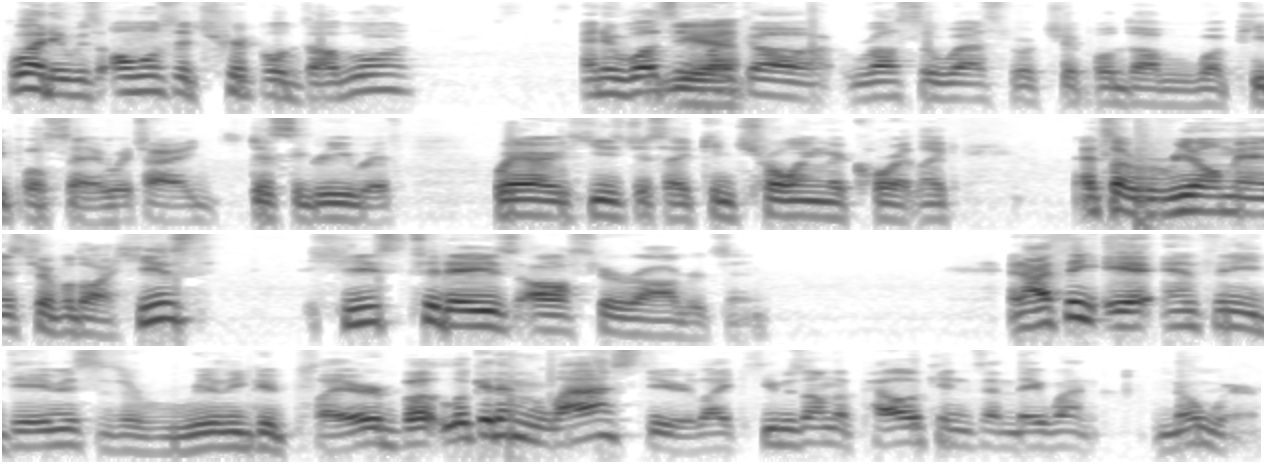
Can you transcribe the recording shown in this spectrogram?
what? It was almost a triple double, and it wasn't Yeah. like a Russell Westbrook triple double, what people say, which I disagree with, where he's just like controlling the court. Like that's a real man's triple double. He's he's today's Oscar Robertson, and I think Anthony Davis is a really good player. But look at him last year; like he was on the Pelicans and they went nowhere.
